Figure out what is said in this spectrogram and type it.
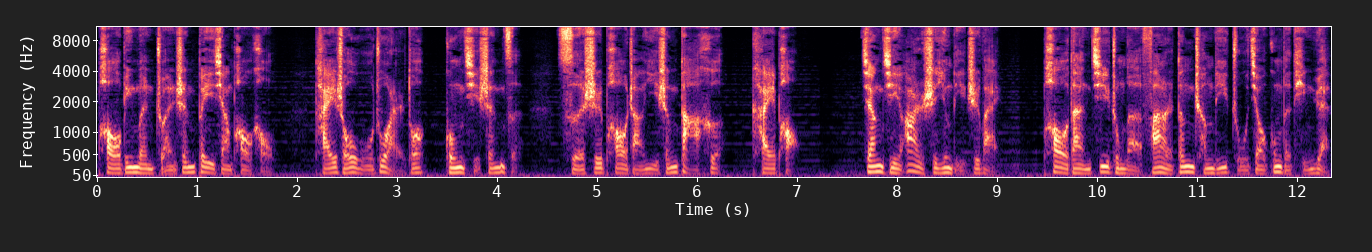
炮兵们转身背向炮口，抬手捂住耳朵，弓起身子。此时，炮长一声大喝：“开炮！”将近二十英里之外，炮弹击中了凡尔登城里主教宫的庭院，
